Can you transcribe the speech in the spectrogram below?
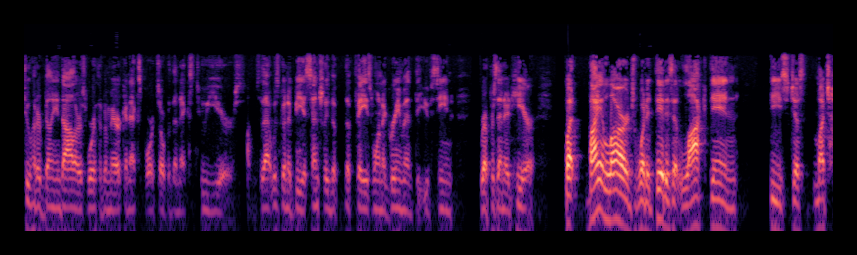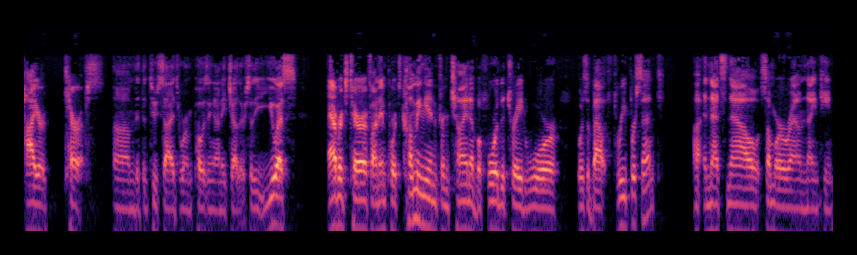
$200 billion worth of American exports over the next two years. So that was going to be essentially the, the phase one agreement that you've seen represented here. But by and large, what it did is it locked in these just much higher tariffs um, that the two sides were imposing on each other. So the U.S. average tariff on imports coming in from China before the trade war was about 3%, uh, and that's now somewhere around 19%,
